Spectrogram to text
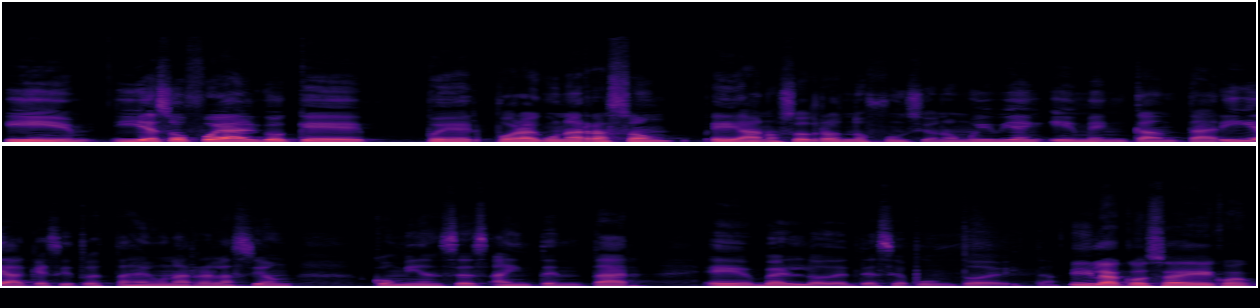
Y, y eso fue algo que por, por alguna razón eh, a nosotros nos funcionó muy bien y me encantaría que si tú estás en una relación comiences a intentar eh, verlo desde ese punto de vista. Y la cosa es que cu-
